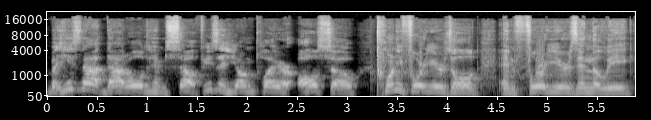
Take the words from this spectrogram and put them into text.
but he's not that old himself. He's a young player, also 24 years old and four years in the league.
